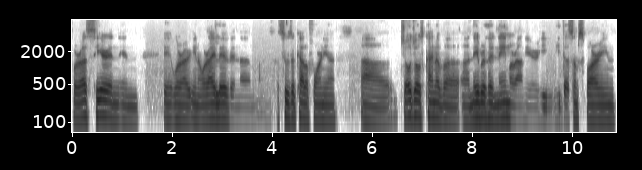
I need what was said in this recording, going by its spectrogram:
for us here in in, in where you know where I live in um, Azusa, California, uh, JoJo's kind of a, a, neighborhood name around here. He he does some sparring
